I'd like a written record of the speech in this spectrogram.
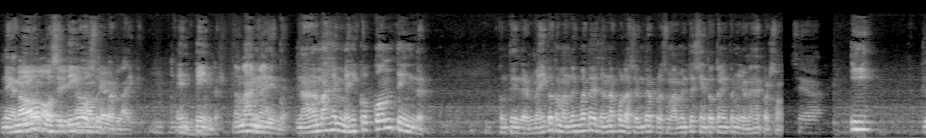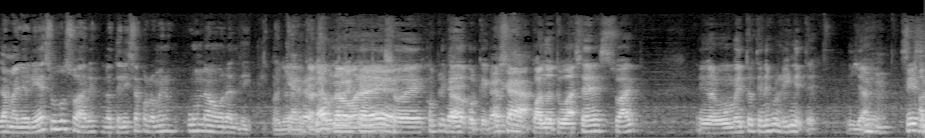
negativo, No, positivo, sí, ah, super like. En Tinder. Nada más en México. Tinder. Nada más en México con Tinder. Con Tinder. México tomando en cuenta que tiene una población de aproximadamente 130 millones de personas. O sea, y la mayoría de sus usuarios lo utiliza por lo menos una hora al día. Dedicarle arreglo. una es hora a que- eso es complicado de- porque o sea- cuando tú haces swipe, en algún momento tienes un límite y ya. Ujú. Sí, sí, que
